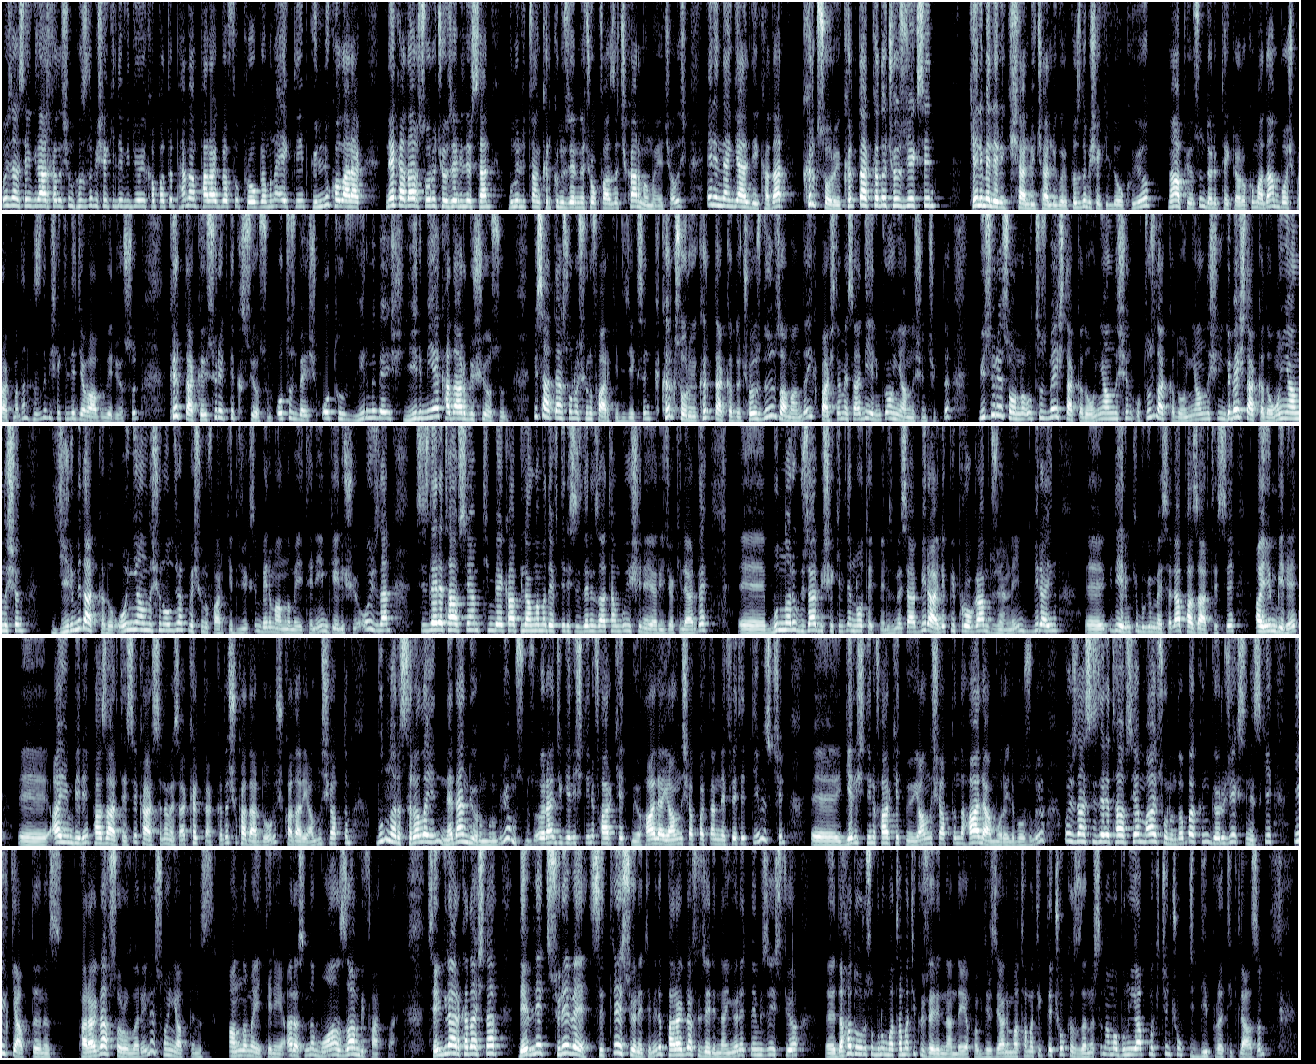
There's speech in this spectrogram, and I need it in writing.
O yüzden sevgili arkadaşım hızlı bir şekilde videoyu kapatıp hemen paragrafı programına ekleyip günlük olarak ne kadar soru çözebilirsen bunu lütfen 40'ın üzerine çok fazla çıkarmamaya çalış. Elinden geldiği kadar 40 soruyu 40 dakikada çözeceksin. Kelimeleri ikişerli üçerli görüp hızlı bir şekilde okuyup ne yapıyorsun? Dönüp tekrar okumadan, boş bırakmadan hızlı bir şekilde cevabı veriyorsun. 40 dakikayı sürekli kısıyorsun. 35, 30, 25, 20'ye kadar düşüyorsun. Bir saatten sonra şunu fark edeceksin. 40 soruyu 40 dakikada çözdüğün zaman da ilk başta mesela diyelim ki 10 yanlışın çıktı. Bir süre sonra 35 dakikada 10 yanlışın, 30 dakikada 10 yanlışın, 25 dakikada 10 yanlışın, 20 dakikada 10 yanlışın olacak ve şunu fark edeceksin. Benim anlama yeteneğim gelişiyor. O yüzden sizlere tavsiyem Team BK planlama defteri sizlerin zaten bu işine yarayacak ileride. Ee, bunları güzel bir şekilde not etmeniz. Mesela bir aylık bir program düzenleyin. Bir ayın e, diyelim ki bugün mesela pazartesi ayın biri. E, ayın biri pazartesi karşısına mesela 40 dakikada şu kadar doğru şu kadar yanlış yaptım. Bunları sıralayın. Neden diyorum bunu biliyor musunuz? Öğrenci geliştiğini fark etmiyor. Hala yanlış yapmaktan nefret ettiğimiz için e, geliştiğini fark etmiyor. Yanlış yaptığında hala morali bozuluyor. O yüzden sizlere tavsiyem ay sonunda bakın göreceksiniz ki ilk yaptığınız paragraf sorularıyla son yaptığınız anlama yeteneği arasında muazzam bir fark var. Sevgili arkadaşlar, devlet süre ve stres yönetimini paragraf üzerinden yönetmemizi istiyor. Ee, Daha doğrusu bunu matematik üzerinden de yapabiliriz. Yani matematikte çok hızlanırsın ama bunu yapmak için çok ciddi pratik lazım.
